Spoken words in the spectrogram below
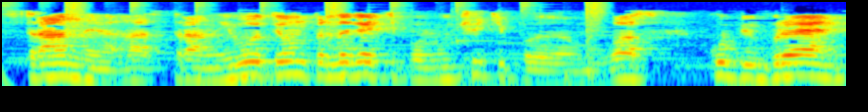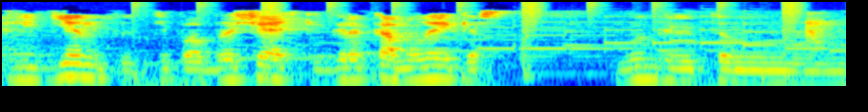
Странный, ага, странный. И вот и он предлагает, типа, вы что, типа, у вас Коби Брайант, легенда, типа, обращаясь к игрокам Лейкерс. Вы, говорит, там,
